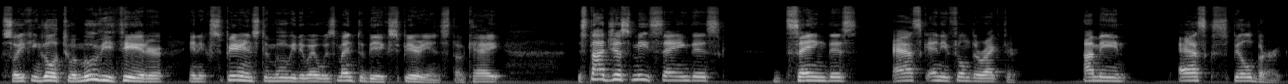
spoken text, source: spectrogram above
So you can go to a movie theater and experience the movie the way it was meant to be experienced, okay? It's not just me saying this, saying this. Ask any film director. I mean, ask Spielberg,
